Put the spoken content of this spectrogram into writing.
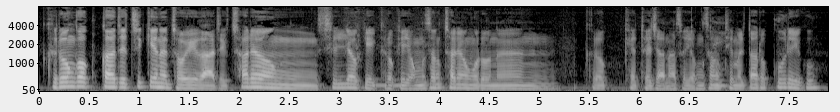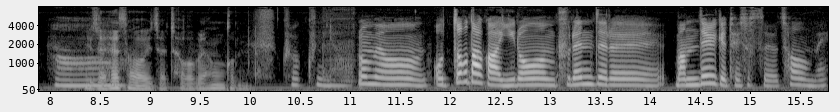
그런 것까지 찍기는 저희가 아직 촬영 실력이 그렇게 영상 촬영으로는 그렇게 되지 않아서 영상팀을 따로 꾸리고 아, 이제 해서 이제 작업을 한 겁니다. 그렇군요. 그러면 어쩌다가 이런 브랜드를 만들게 되셨어요, 처음에?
